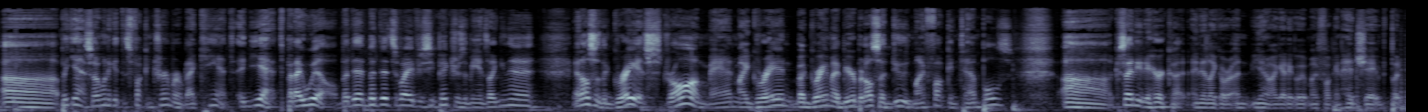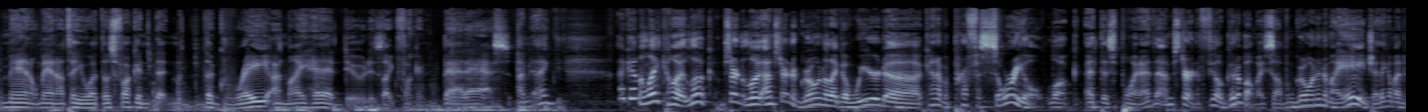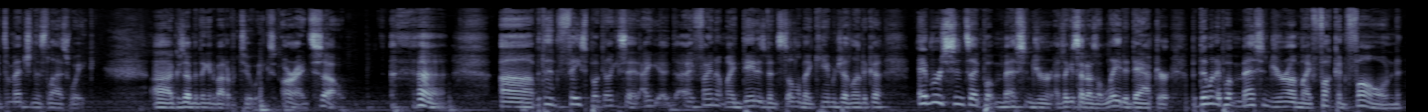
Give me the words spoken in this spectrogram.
Uh, but yeah, so I want to get this fucking trimmer, but I can't and yet. But I will. But but that's why if you see pictures of me, it's like nah. And also the gray is strong, man. My gray and my gray, my beard, but also, dude, my fucking temples. Because uh, I need a haircut. I need like a you know I got to go get my fucking head shaved. But man, oh man, I'll tell you what, those fucking the, the gray on my head, dude, is like fucking badass. I mean, I, I kind of like how I look. I'm starting to look. I'm starting to grow into like a weird, uh, kind of a professorial look at this point. I am starting to feel good about myself. I'm growing into my age. I think I might have to mention this last week because uh, I've been thinking about it for two weeks. All right, so. uh, but then Facebook, like I said, I, I find out my data has been stolen by Cambridge Analytica ever since I put Messenger. Like I said, I was a late adapter, but then when I put Messenger on my fucking phone,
